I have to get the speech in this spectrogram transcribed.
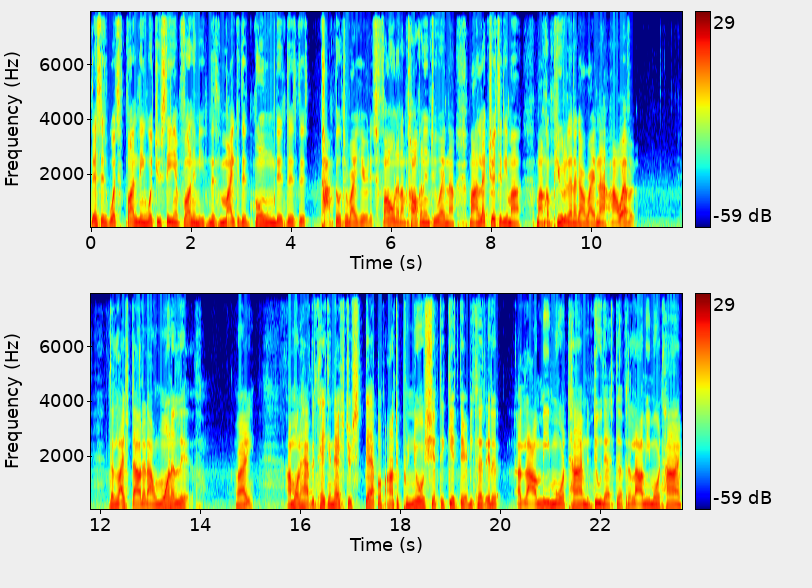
This is what's funding what you see in front of me. This mic, this boom, this this this pop filter right here, this phone that I'm talking into right now, my electricity, my my computer that I got right now. However, the lifestyle that I want to live, right? I'm gonna have to take an extra step of entrepreneurship to get there because it'll allow me more time to do that stuff. It allow me more time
